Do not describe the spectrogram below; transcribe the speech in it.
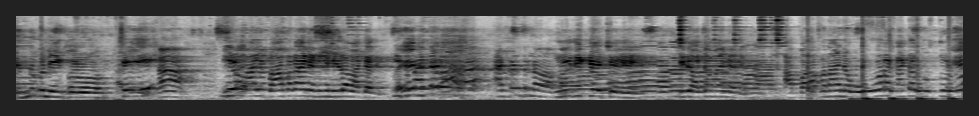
ఎందుకు నీకు? నీ మీద పడ్డది. ఇది మాత్రం అట్లుంటున్నావు అమ్మ. నీ దిక్కే చెల్లి ఇది అడ్డమైనది ఆ పాపనాయన ఊర కట్ట చూస్తుండే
